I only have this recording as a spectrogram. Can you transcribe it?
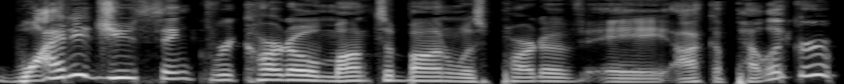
Why did you think Ricardo Montalban was part of a a cappella group?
